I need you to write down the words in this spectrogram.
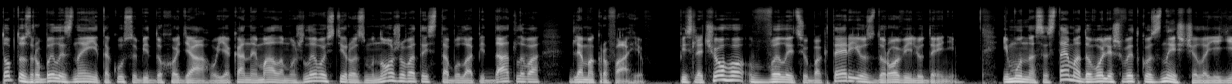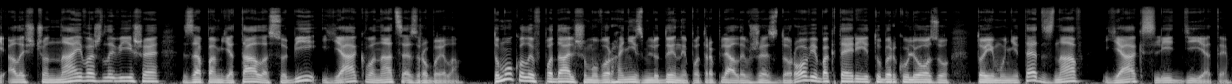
Тобто зробили з неї таку собі доходягу, яка не мала можливості розмножуватись та була піддатлива для макрофагів. Після чого ввели цю бактерію здоровій людині. Імунна система доволі швидко знищила її, але що найважливіше, запам'ятала собі, як вона це зробила. Тому, коли в подальшому в організм людини потрапляли вже здорові бактерії туберкульозу, то імунітет знав, як слід діяти.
